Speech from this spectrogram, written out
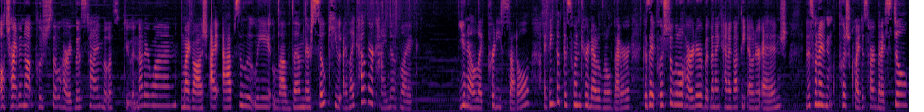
I'll try to not push so hard this time, but let's do another one. Oh my gosh, I absolutely love them. They're so cute. I like how they're kind of like you know, like pretty subtle. I think that this one turned out a little better because I pushed a little harder, but then I kind of got the outer edge. This one I didn't push quite as hard, but I still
